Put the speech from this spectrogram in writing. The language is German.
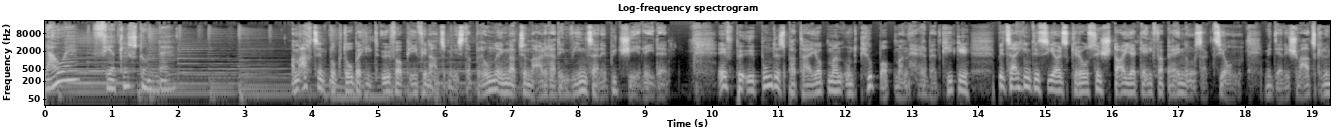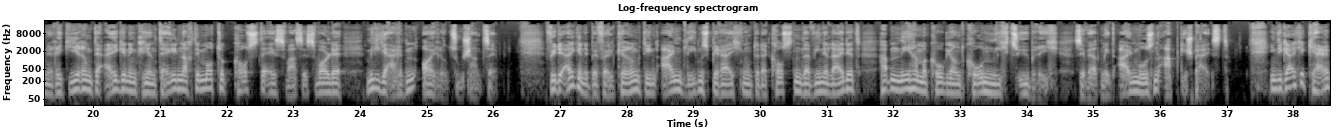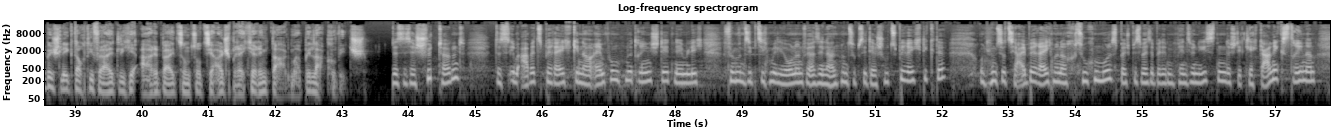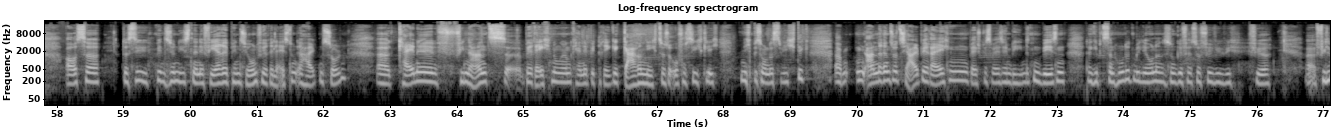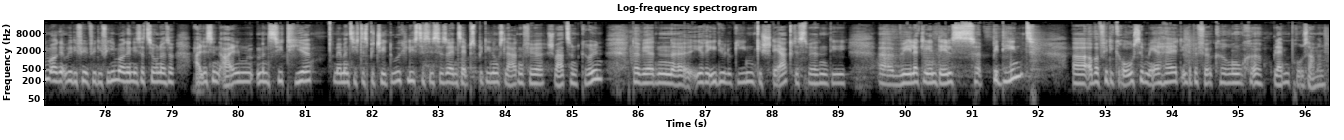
blaue Viertelstunde. Am 18. Oktober hielt ÖVP-Finanzminister Brunner im Nationalrat in Wien seine Budgetrede. FPÖ-Bundesparteiobmann und Clubobmann Herbert Kickel bezeichnete sie als große Steuergeldverbrennungsaktion, mit der die schwarz-grüne Regierung der eigenen Klientel nach dem Motto koste es, was es wolle, Milliarden Euro zuschanze. Für die eigene Bevölkerung, die in allen Lebensbereichen unter der Kostenlawine leidet, haben Nehammer Kogler und Co. nichts übrig. Sie werden mit Almosen abgespeist. In die gleiche Kerbe schlägt auch die freiheitliche Arbeits- und Sozialsprecherin Dagmar Belakovic. Das ist erschütternd, dass im Arbeitsbereich genau ein Punkt nur drinsteht, nämlich 75 Millionen für Asylanten und subsidiär Schutzberechtigte. Und im Sozialbereich man auch suchen muss, beispielsweise bei den Pensionisten, da steht gleich gar nichts drinnen, außer dass die Pensionisten eine faire Pension für ihre Leistung erhalten sollen. Äh, keine Finanzberechnungen, keine Beträge, gar nichts. Also offensichtlich nicht besonders wichtig. Ähm, in anderen Sozialbereichen, beispielsweise im Behindertenwesen, da gibt es dann 100 Millionen. Das ist ungefähr so viel wie für, äh, Film, für die Filmorganisation. Also alles in allem. Man sieht hier, wenn man sich das Budget durchliest, das ist also ein Selbstbedienungsladen für Schwarz und Grün. Da werden äh, ihre Ideologien gestärkt, es werden die äh, Wählerklientels bedient, äh, aber für die große Mehrheit in der Bevölkerung äh, bleiben Prosamen.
